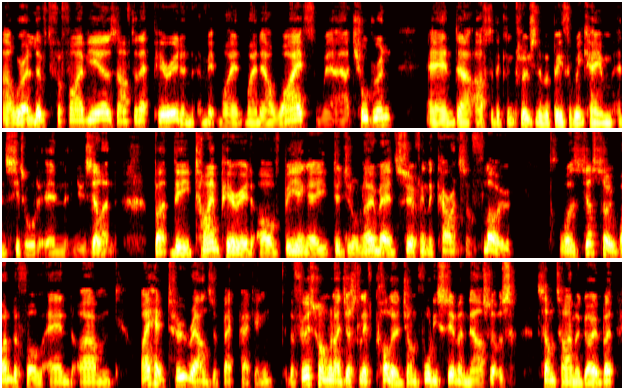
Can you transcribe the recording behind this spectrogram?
uh, where I lived for five years after that period, and, met my my now wife and our children. And uh, after the conclusion of Ibiza, we came and settled in New Zealand. But the time period of being a digital nomad, surfing the currents of flow, was just so wonderful. And um, I had two rounds of backpacking. The first one when I just left college. I'm 47 now, so it was some time ago, but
